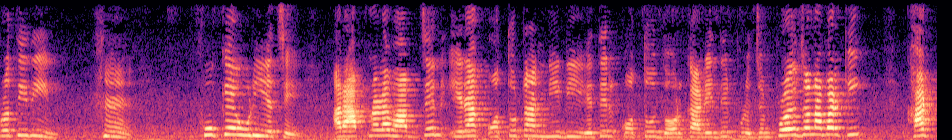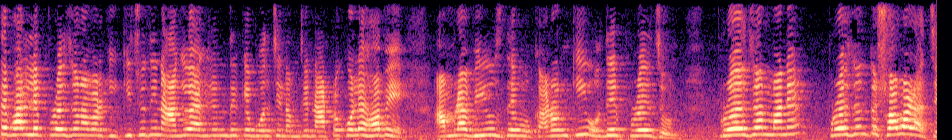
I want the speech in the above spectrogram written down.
প্রতিদিন হ্যাঁ ফুকে উড়িয়েছে। আর আপনারা ভাবছেন এরা কতটা নিডি এদের কত দরকার, এদের প্রয়োজন। প্রয়োজন আবার কি? খাটতে পারলে প্রয়োজন আবার কি? কিছুদিন আগেও একজনদেরকে বলছিলাম যে, নাটক হলে হবে, আমরা ভিউজ দেব। কারণ কি? ওদের প্রয়োজন। প্রয়োজন মানে প্রয়োজন তো সবার আছে,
